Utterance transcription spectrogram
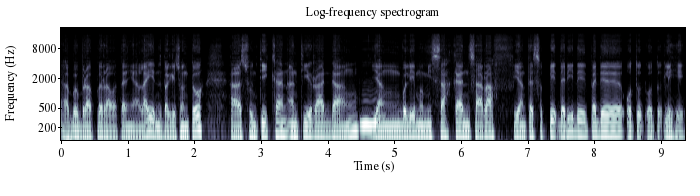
uh, beberapa rawatan yang lain sebagai contoh uh, suntikan anti radang mm-hmm. yang boleh memisahkan saraf yang tersepit tadi daripada otot-otot leher.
